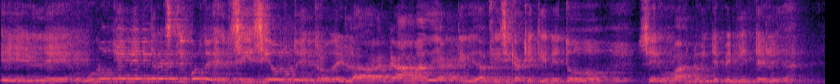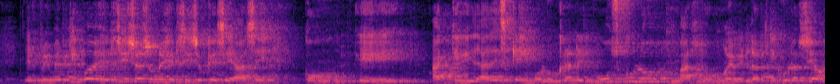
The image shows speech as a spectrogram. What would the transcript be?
eh, uno tiene tres tipos de ejercicios dentro de la gama de actividad física que tiene todo ser humano, independiente de la edad. El primer tipo de ejercicio es un ejercicio que se hace con eh, actividades que involucran el músculo, más no mueven la articulación.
